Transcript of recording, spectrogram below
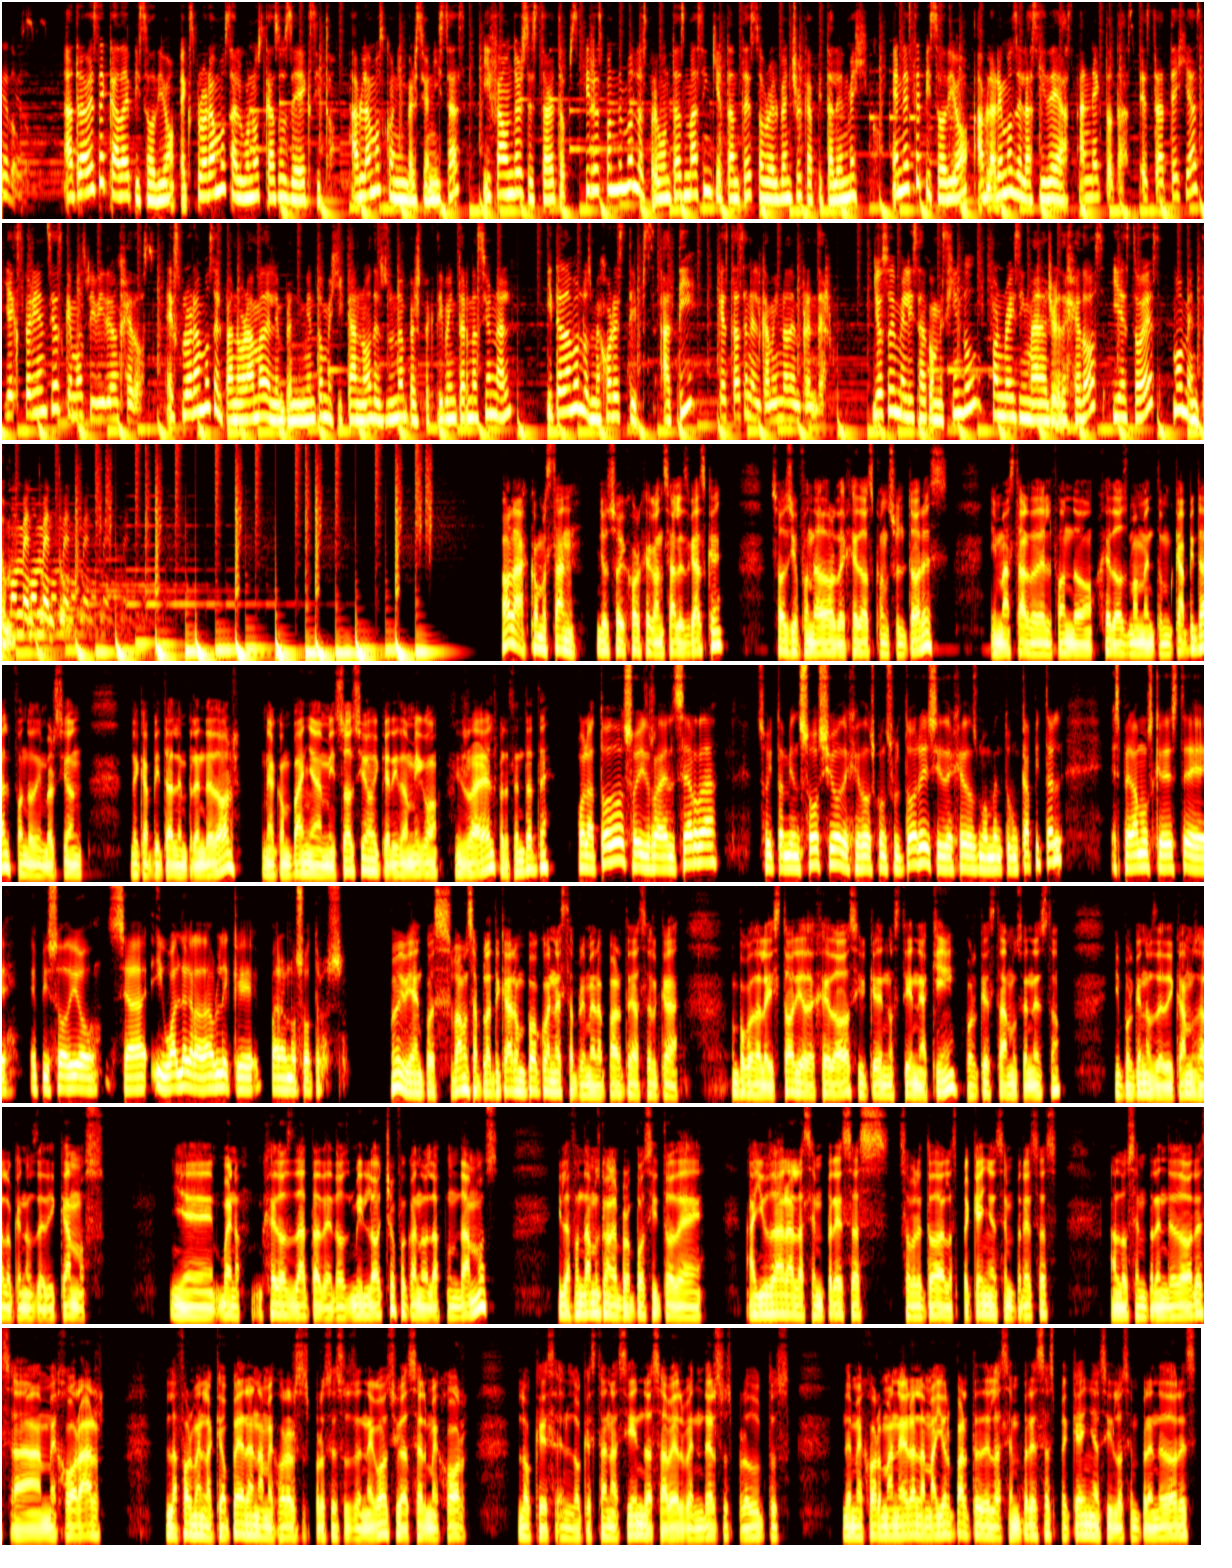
A través de cada episodio exploramos algunos casos de éxito, hablamos con inversionistas y founders de startups y respondemos las preguntas más inquietantes sobre el venture capital en México. En este episodio hablaremos de las ideas, anécdotas, estrategias y experiencias que hemos vivido en G2. Exploramos el panorama del emprendimiento mexicano desde una perspectiva internacional y te damos los mejores tips a ti que estás en el camino de emprender. Yo soy Melissa Gómez Hindle, Fundraising Manager de G2 y esto es Momentum. Momentum. Hola, ¿cómo están? Yo soy Jorge González Gasque, socio fundador de G2 Consultores y más tarde del fondo G2 Momentum Capital, fondo de inversión de capital emprendedor. Me acompaña mi socio y querido amigo Israel. Preséntate. Hola a todos, soy Israel Cerda. Soy también socio de G2 Consultores y de G2 Momentum Capital. Esperamos que este episodio sea igual de agradable que para nosotros. Muy bien, pues vamos a platicar un poco en esta primera parte acerca un poco de la historia de G2 y qué nos tiene aquí, por qué estamos en esto y por qué nos dedicamos a lo que nos dedicamos. Y eh, bueno, G2 data de 2008, fue cuando la fundamos. Y la fundamos con el propósito de ayudar a las empresas, sobre todo a las pequeñas empresas, a los emprendedores, a mejorar la forma en la que operan, a mejorar sus procesos de negocio, a hacer mejor lo que, lo que están haciendo, a saber vender sus productos de mejor manera. La mayor parte de las empresas pequeñas y los emprendedores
